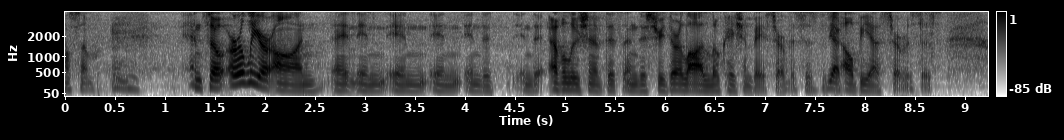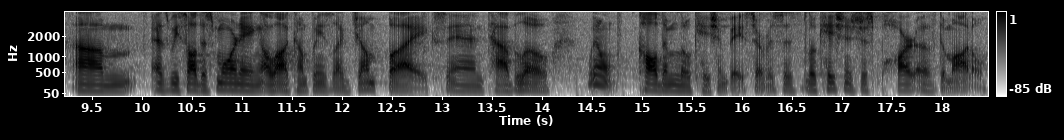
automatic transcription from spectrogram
Awesome. And so earlier on in, in, in, in, in, the, in the evolution of this industry, there are a lot of location-based services, yes. LBS services. Um, as we saw this morning, a lot of companies like Jump Bikes and Tableau we don't call them location-based services. Location is just part of the model.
